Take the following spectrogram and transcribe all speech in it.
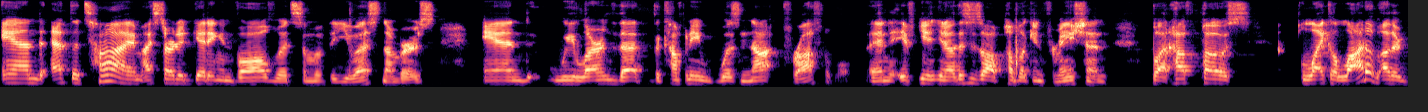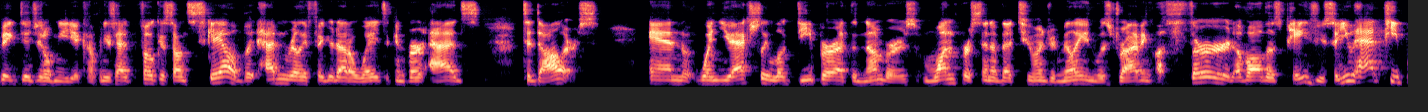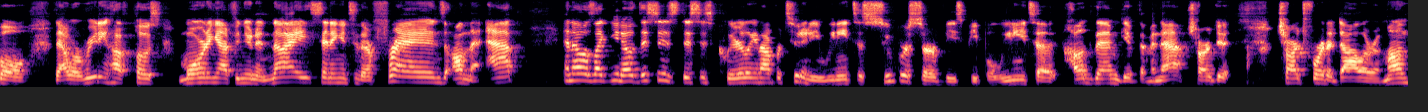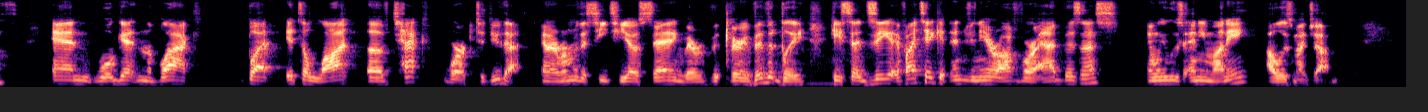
And at the time, I started getting involved with some of the US numbers. And we learned that the company was not profitable. And if you, you know, this is all public information, but HuffPost like a lot of other big digital media companies, had focused on scale, but hadn't really figured out a way to convert ads to dollars. And when you actually look deeper at the numbers, 1% of that 200 million was driving a third of all those page views. So you had people that were reading HuffPost morning, afternoon, and night, sending it to their friends on the app. And I was like, you know, this is this is clearly an opportunity. We need to super serve these people. We need to hug them, give them an app, charge it, charge for it a dollar a month and we'll get in the black. But it's a lot of tech work to do that. And I remember the CTO saying very, very vividly, he said, Z, if I take an engineer off of our ad business and we lose any money, I'll lose my job.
